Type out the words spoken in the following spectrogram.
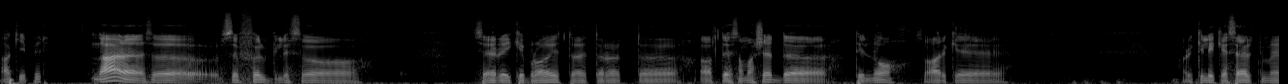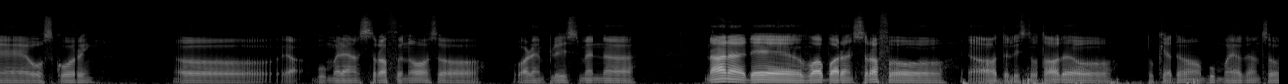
av keeper? Nei, altså, selvfølgelig så ser det ikke bra ut etter at uh, alt det som har skjedd uh, til nå. Så har ikke har ikke lykkes helt med åskåring. Og ja, bommer jeg en straffe nå, så var det en pluss. Men uh, nei, nei, det var bare en straffe, og jeg hadde lyst til å ta det, og tok jeg det, og bomma jeg den. Så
